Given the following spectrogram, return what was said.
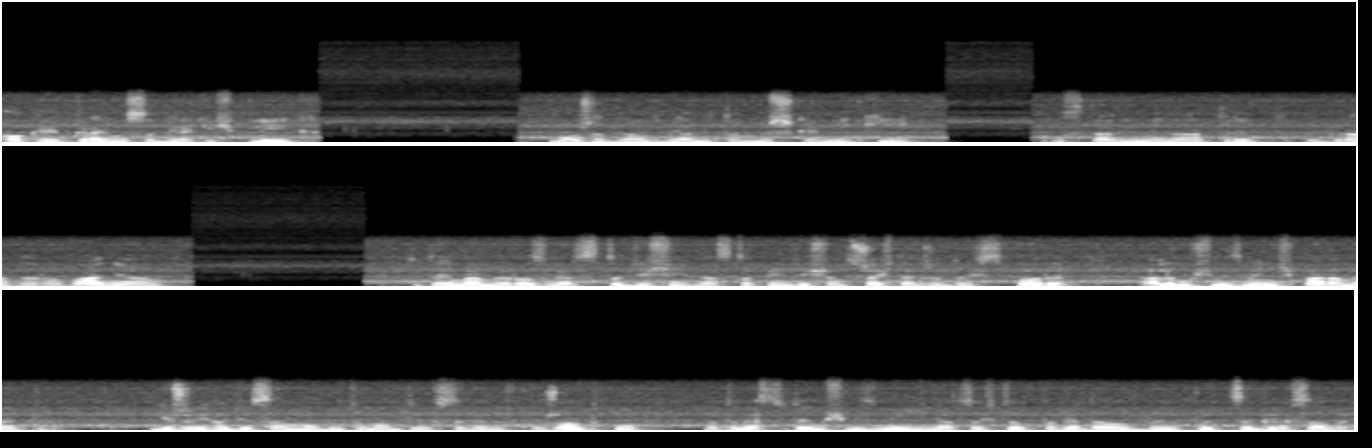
Ok, wgrajmy sobie jakiś plik. Może dla odmiany tą myszkę Miki. Ustawimy na tryb grawerowania. Tutaj mamy rozmiar 110 na 156, także dość spory, ale musimy zmienić parametry. Jeżeli chodzi o sam moduł, to mam tutaj ustawione w porządku, natomiast tutaj musimy zmienić na coś, co odpowiadałoby płytce gresowej.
